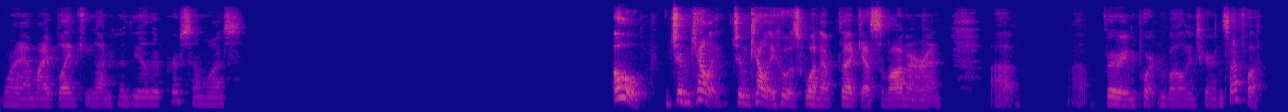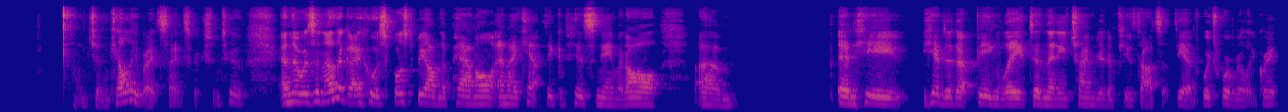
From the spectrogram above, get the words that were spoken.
why am I blanking on who the other person was? Oh, Jim Kelly. Jim Kelly, who was one of the guests of honor and uh, very important volunteer in SFWA. Jim Kelly writes science fiction too. And there was another guy who was supposed to be on the panel, and I can't think of his name at all. Um, and he he ended up being late, and then he chimed in a few thoughts at the end, which were really great.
